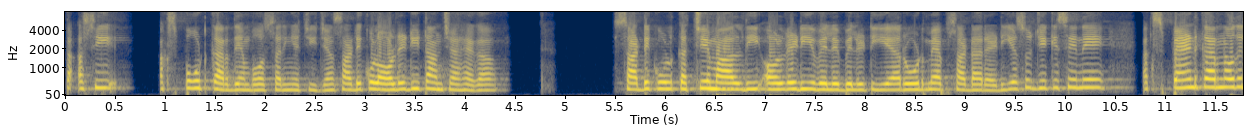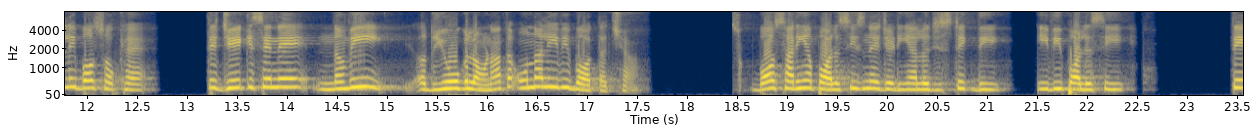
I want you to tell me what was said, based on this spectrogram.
ਤਾਂ ਅਸੀਂ ਐਕਸਪੋਰਟ ਕਰਦੇ ਹਾਂ ਬਹੁਤ ਸਾਰੀਆਂ ਚੀਜ਼ਾਂ। ਸਾਡੇ ਕੋਲ ਆਲਰੇਡੀ ਢਾਂਚਾ ਹੈਗਾ। ਸਾਡੇ ਕੋਲ ਕੱਚੇ ਮਾਲ ਦੀ ਆਲਰੇਡੀ ਅਵੇਲੇਬਿਲਿਟੀ ਹੈ ਰੋਡ ਮੈਪ ਸਾਡਾ ਰੈਡੀ ਹੈ। ਸੋ ਜੇ ਕਿਸੇ ਨੇ ਐਕਸਪੈਂਡ ਕਰਨਾ ਉਹਦੇ ਲਈ ਬਹੁਤ ਸੌਖਾ ਹੈ। ਤੇ ਜੇ ਕਿਸੇ ਨੇ ਨਵੀਂ ਉਦਯੋਗ ਲਾਉਣਾ ਤਾਂ ਉਹਨਾਂ ਲਈ ਵੀ ਬਹੁਤ ਅੱਛਾ। ਬਹੁਤ ਸਾਰੀਆਂ ਪਾਲਿਸੀਜ਼ ਨੇ ਜਿਹੜੀਆਂ ਲੌਜਿਸਟਿਕ ਦੀ ਈਵੀ ਪਾਲਿਸੀ ਤੇ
